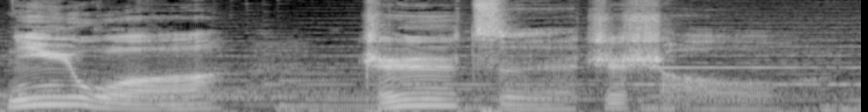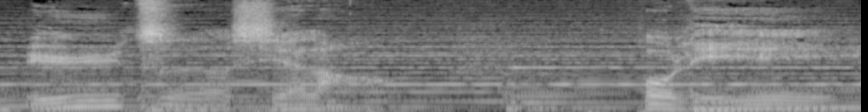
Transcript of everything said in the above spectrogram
你与我执子之手，与子偕老，不离。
